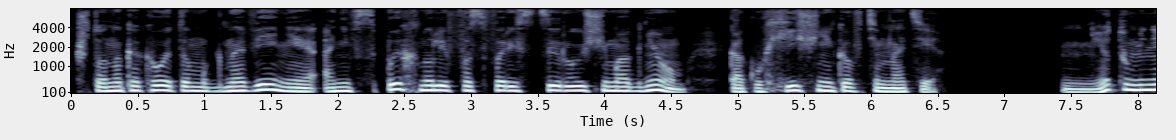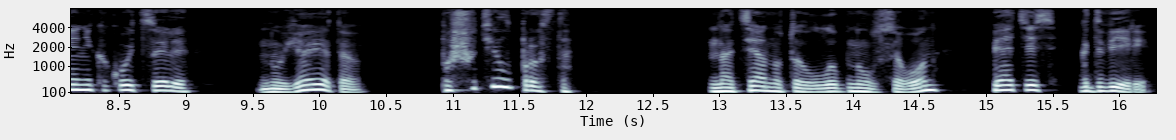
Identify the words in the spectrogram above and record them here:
что на какое-то мгновение они вспыхнули фосфорисцирующим огнем, как у хищника в темноте. «Нет у меня никакой цели. Ну, я это, Пошутил просто». Натянуто улыбнулся он, пятясь к двери.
